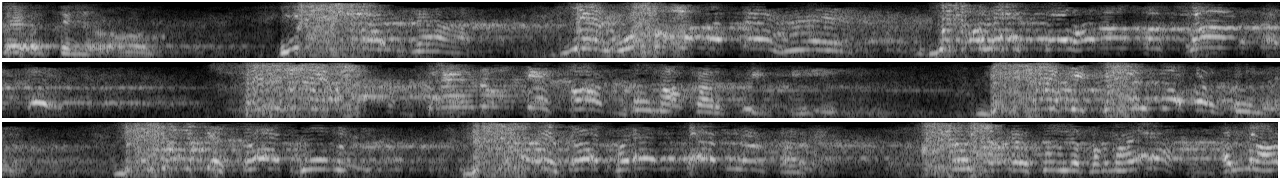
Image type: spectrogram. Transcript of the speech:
سوچ لو۔ یہ انجام، یہ وہ ہوتے ہیں جو اپنے شوہروں کو چھوڑ کر کے بہنوں کے ساتھ گھوما کرتی تھی۔ بیٹا کی کھیلوں پر گھومے۔ بیٹا کے ساتھ گھومے۔ بیٹا کے ساتھ خراب نہ کریں اللہ کے رسول نے فرمایا، اللہ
